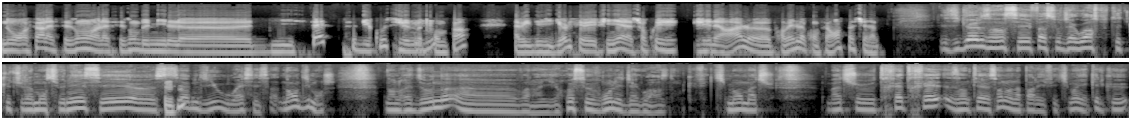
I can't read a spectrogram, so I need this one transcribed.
nous refaire la saison la saison 2017 du coup si je ne me mhm. trompe pas avec des Eagles qui avaient fini à la surprise générale euh, premier de la conférence nationale. Les Eagles, hein, c'est face aux Jaguars, peut-être que tu l'as mentionné, c'est euh, mhm. samedi, ou ouais, c'est ça, non, dimanche, dans le Red Zone. Euh, voilà, ils recevront les Jaguars. Donc, effectivement, match, match très, très intéressant. On en a parlé, effectivement, il y a quelques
